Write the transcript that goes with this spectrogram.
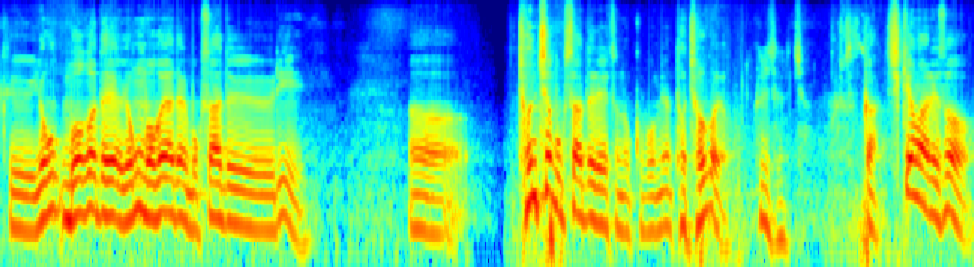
그욕 먹어야 될, 욕 먹어야 될 목사들이 어 전체 목사들에서 놓고 보면 더 적어요. 그렇죠, 그렇죠. 그러니까 쉽게 말해서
